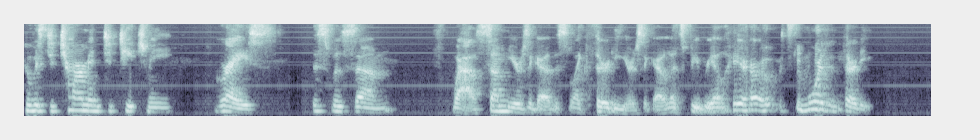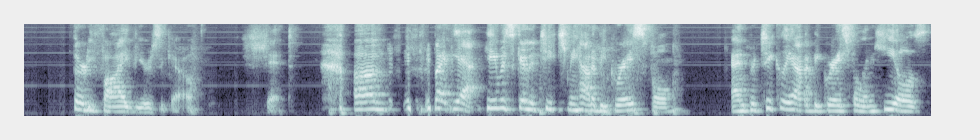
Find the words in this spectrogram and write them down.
who was determined to teach me grace. This was um, wow, some years ago. This is like 30 years ago. Let's be real here. It's more than 30, 35 years ago. Shit. Um, but yeah, he was going to teach me how to be graceful and particularly how to be graceful in heels.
